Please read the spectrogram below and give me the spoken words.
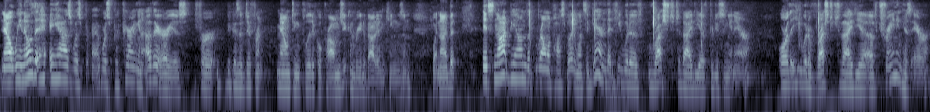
Now we know that Ahaz was uh, was preparing in other areas for because of different mounting political problems. You can read about it in Kings and whatnot, but it's not beyond the realm of possibility once again that he would have rushed to the idea of producing an heir, or that he would have rushed to the idea of training his heir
